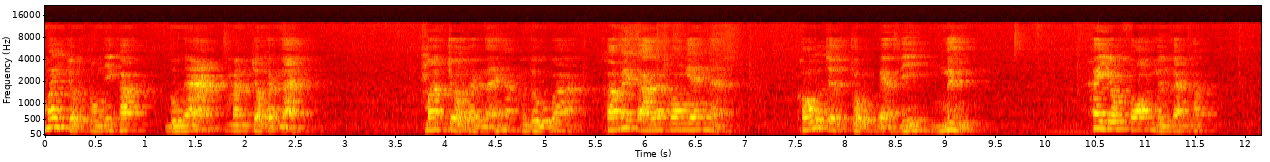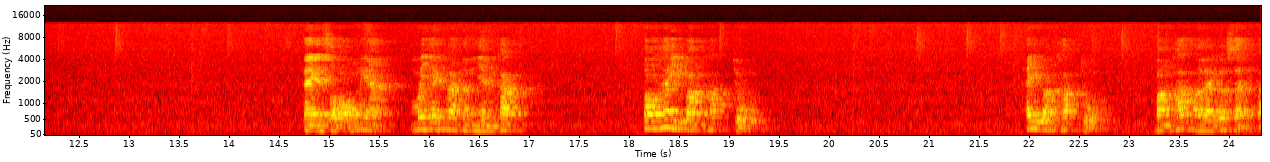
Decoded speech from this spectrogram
ไม่จบตรงนี้ครับ ดูนะ มันจบแบบไหน มันจบแบบไหนครับมาดูว่าคำให้การและฟ้องแย้งเนี่ยเขาจะจบแบบนี้หนึ่งให้ยกฟ้องเหมือนกันครับ แต่สองเนี่ย ไม่ใช่ค่าธรรมเนียมครับ ต้องให้บังคับโจทย์ ให้บังคับโจทย์ บังคับอะไรก็ใส่ไป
